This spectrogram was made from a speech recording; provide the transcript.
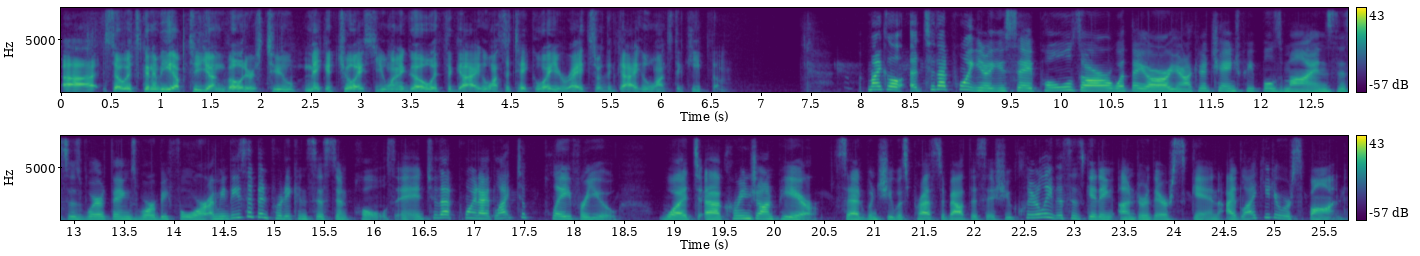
Uh, so it's going to be up to young voters to make a choice. Do you want to go with the guy who wants to take away your rights or the guy who wants to keep them? Michael, uh, to that point, you know, you say polls are what they are. You're not going to change people's minds. This is where things were before. I mean, these have been pretty consistent polls. And, and to that point, I'd like to play for you what uh, Karine Jean Pierre said when she was pressed about this issue. Clearly, this is getting under their skin. I'd like you to respond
